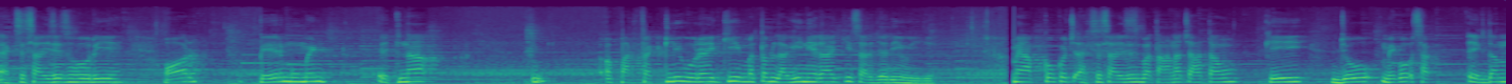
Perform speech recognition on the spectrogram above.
एक्सरसाइजेज हो रही है और पैर मूवमेंट इतना परफेक्टली हो रहा है कि मतलब लग ही नहीं रहा है कि सर्जरी हुई है। मैं आपको कुछ एक्सरसाइजेस बताना चाहता हूँ कि जो मेरे को एकदम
